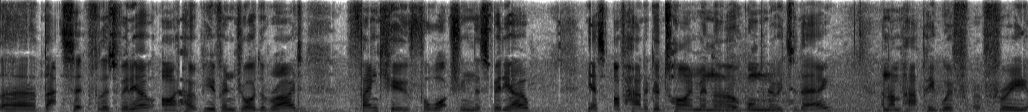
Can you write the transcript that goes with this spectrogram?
uh, that's it for this video. I hope you've enjoyed the ride. Thank you for watching this video. Yes, I've had a good time in uh, Whanganui today, and I'm happy with three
